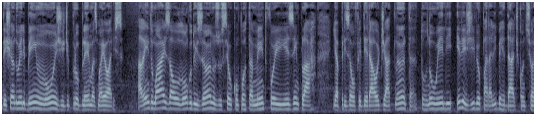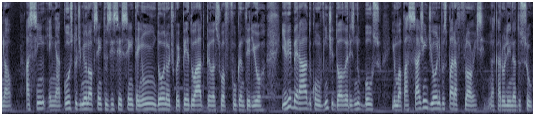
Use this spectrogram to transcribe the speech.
deixando ele bem longe de problemas maiores. Além do mais, ao longo dos anos, o seu comportamento foi exemplar e a prisão federal de Atlanta tornou ele elegível para a liberdade condicional. Assim, em agosto de 1961, Donald foi perdoado pela sua fuga anterior e liberado com 20 dólares no bolso e uma passagem de ônibus para Florence, na Carolina do Sul.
